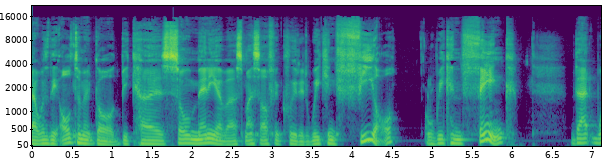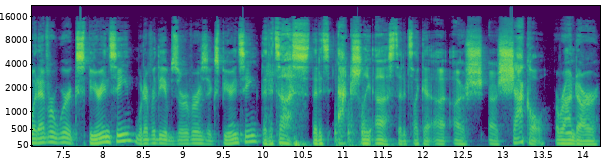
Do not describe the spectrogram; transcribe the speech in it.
That was the ultimate goal because so many of us, myself included, we can feel or we can think that whatever we're experiencing, whatever the observer is experiencing, that it's us, that it's actually us, that it's like a, a, a, sh- a shackle around our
